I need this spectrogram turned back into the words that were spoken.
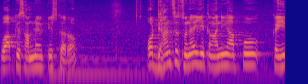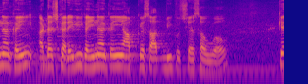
वो आपके सामने मैं पेश कर रहा हूँ। और ध्यान से सुना, ये कहानी आपको कहीं ना कहीं अटैच करेगी, कहीं ना कहीं आपके साथ भी कुछ ऐसा हुआ हो कि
